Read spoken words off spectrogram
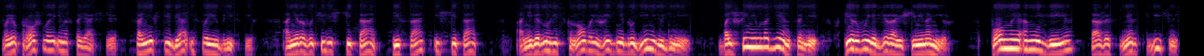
свое прошлое и настоящее, самих себя и своих близких. Они разучились читать, писать и считать. Они вернулись к новой жизни другими людьми, большими младенцами, впервые взирающими на мир. Полная амнезия, та же смерть личности,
